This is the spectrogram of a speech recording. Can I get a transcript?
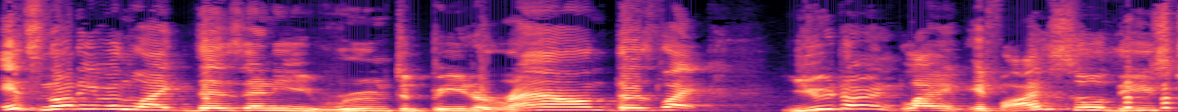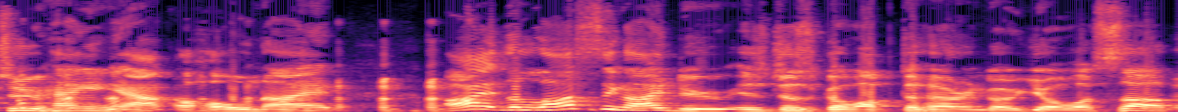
It's not even like there's any room to beat around. There's like you don't like if I saw these two hanging out a whole night, I the last thing I do is just go up to her and go, "Yo, what's up?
